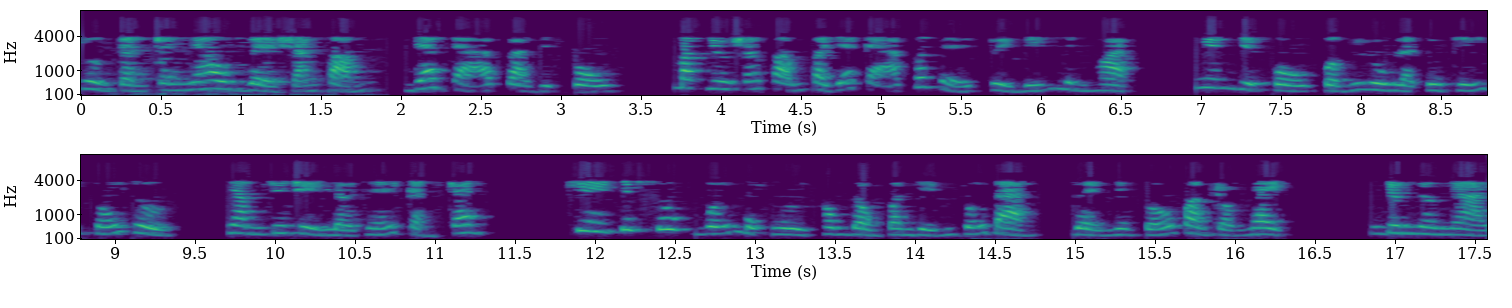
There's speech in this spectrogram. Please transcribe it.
thường cạnh tranh nhau về sản phẩm, giá cả và dịch vụ. Mặc dù sản phẩm và giá cả có thể tùy biến linh hoạt, nhưng dịch vụ vẫn luôn là tiêu chí tối thượng nhằm duy trì lợi thế cạnh tranh. Khi tiếp xúc với một người không đồng quan điểm với bạn về nhân tố quan trọng này, đừng ngần ngại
